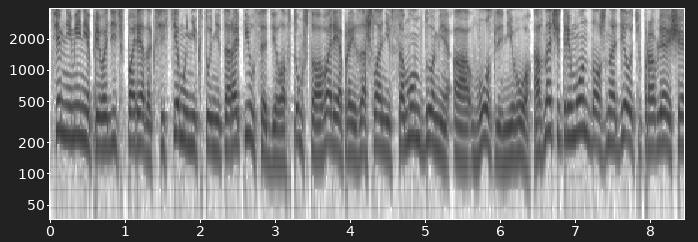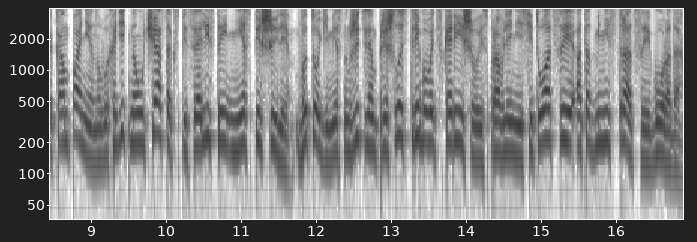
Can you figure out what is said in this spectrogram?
Тем не менее, приводить в порядок систему никто не торопился. Дело в том, что авария произошла не в самом доме, а возле него. А значит, ремонт должна делать управляющая компания. Но выходить на участок специалисты специалисты не спешили. В итоге местным жителям пришлось требовать скорейшего исправления ситуации от администрации города.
